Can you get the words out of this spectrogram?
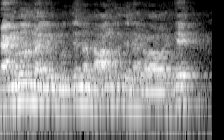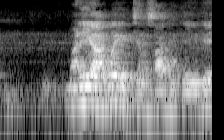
ಬೆಂಗಳೂರಿನಲ್ಲಿ ಮುಂದಿನ ನಾಲ್ಕು ದಿನಗಳವರೆಗೆ ಮಳೆಯಾಗುವ ಹೆಚ್ಚಿನ ಸಾಧ್ಯತೆ ಇದೆ.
